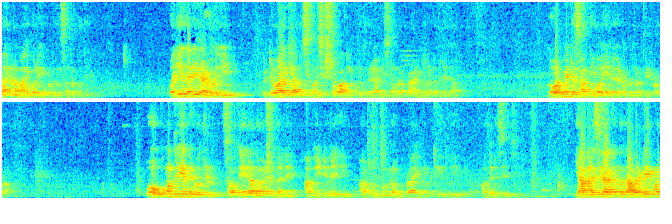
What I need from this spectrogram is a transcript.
ദാരുണമായി കൊലയപ്പെടുന്ന സന്ദർഭത്തിൽ വലിയ നിലയിൽ ഇടപെടുകയും കുറ്റവാളിക്ക് ആവശ്യമായ ശിക്ഷ വാങ്ങിക്കൊടുക്കുന്നതിന് ആവശ്യമുള്ള പ്രാരംഭഘട്ടത്തിലെല്ലാം ഗവൺമെന്റ് സാധ്യമായി എല്ലാ ഇടപെടൽ നടത്തിയിട്ടുള്ളതാണ്. വകുപ്പ് മന്ത്രി എന്ന രൂപത്തിൽ സൗ കെ തന്നെ ആ വീട്ടിൽ വരികയും ആ കുടുംബങ്ങളുടെ അഭിപ്രായങ്ങൾ കേൾക്കുകയും അതനുസരിച്ച്. ഞാൻ മനസ്സിലാക്കുന്നത് അവരുടെ കൂടെ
